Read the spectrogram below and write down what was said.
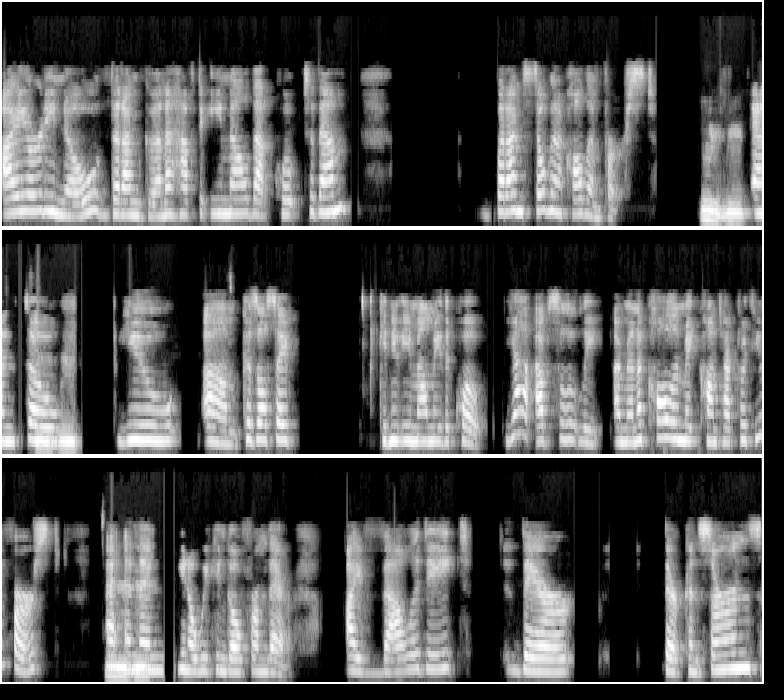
I already know that I'm gonna have to email that quote to them, but I'm still gonna call them first. Mhm. And so Mhm. you, um, cause I'll say, can you email me the quote? Yeah, absolutely. I'm going to call and make contact with you first. a- Mhm. And then, you know, we can go from there. I validate their, their concerns,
